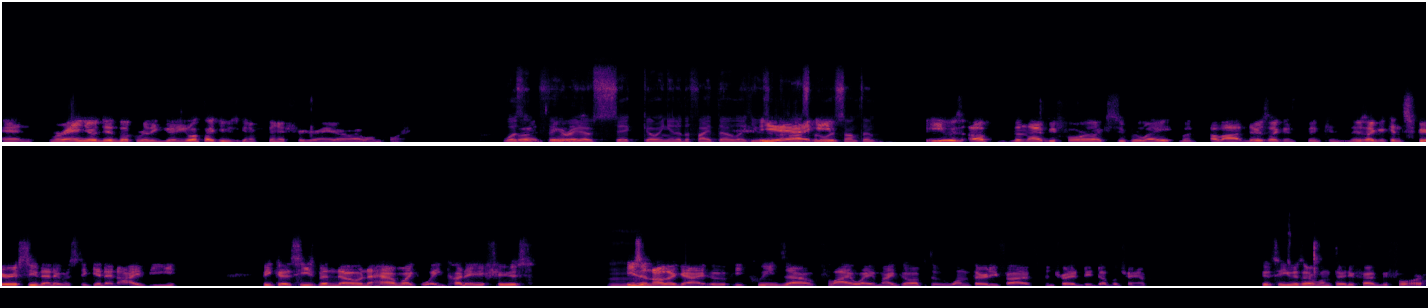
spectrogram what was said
And Moreno did look really good. He looked like he was going to finish Figueiredo at one point. Wasn't But there was- Figueiredo sick going into the fight though? Like he was in the hospital he- or something? he was up the night before, like super late, but a lot there's like a big there's like a conspiracy that it was to get an IV because he's been known to have like weight cut issues. Mhm. He's another guy who, if he cleans out flyweight, might go up to 135 and try to do double champ because he was at 135 before.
